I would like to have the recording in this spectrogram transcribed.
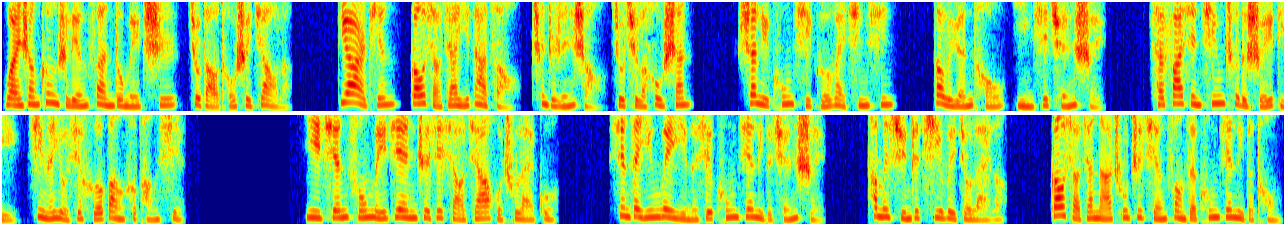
晚上更是连饭都没吃就倒头睡觉了。第二天，高小佳一大早趁着人少就去了后山，山里空气格外清新。到了源头饮些泉水，才发现清澈的水底竟然有些河蚌和螃蟹。以前从没见这些小家伙出来过，现在因为饮了些空间里的泉水，他们循着气味就来了。高小佳拿出之前放在空间里的桶，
